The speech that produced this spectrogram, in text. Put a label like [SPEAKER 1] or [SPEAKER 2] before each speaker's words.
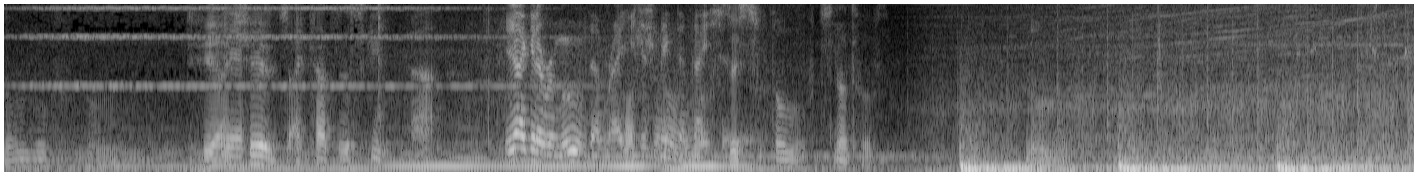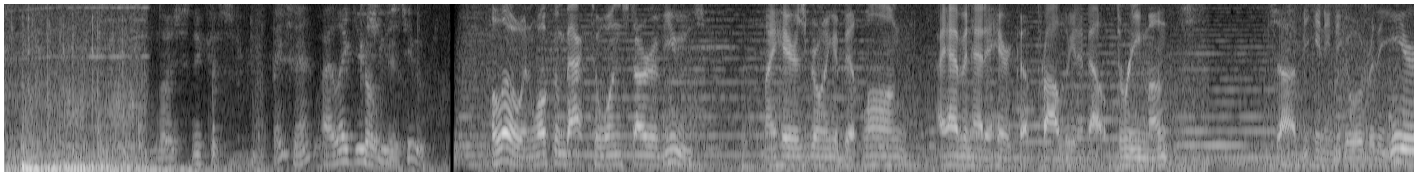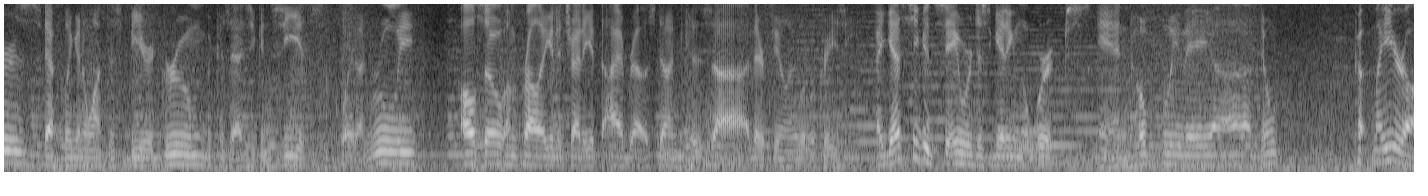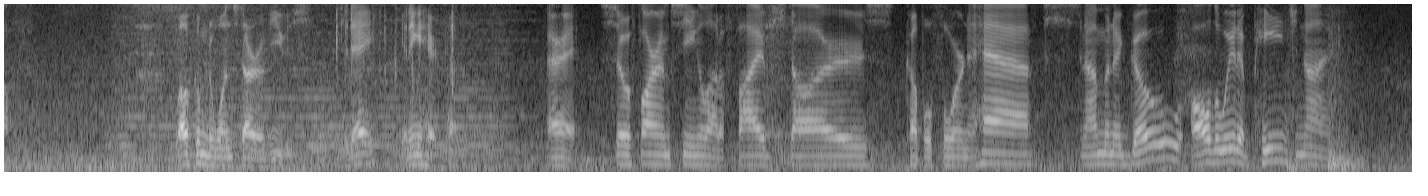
[SPEAKER 1] If you I
[SPEAKER 2] Yeah.
[SPEAKER 1] shaved, I cut the skin.
[SPEAKER 2] Ah. You're not gonna remove them, right? You
[SPEAKER 1] Oh,
[SPEAKER 2] just
[SPEAKER 1] shut
[SPEAKER 2] make them nicer.
[SPEAKER 1] This, don't move. It's not hurt. Nice sneakers.
[SPEAKER 2] Thanks, man. I like your
[SPEAKER 1] Come
[SPEAKER 2] shoes
[SPEAKER 1] here.
[SPEAKER 2] too. Hello, and welcome back to One Star Reviews. My hair is growing a bit long. I haven't had a haircut probably in about three months. It's uh, beginning to go over the ears. Definitely gonna want this beard groomed because as you can see, it's quite unruly. Also, I'm probably gonna try to get the eyebrows done because uh, they're feeling a little crazy. I guess you could say we're just getting the works and hopefully they uh, don't cut my ear off. Welcome to One Star Reviews. Today, getting a haircut. All right, so far I'm seeing a lot of five stars, a couple four and a halves, and I'm gonna go all the way to page nine.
